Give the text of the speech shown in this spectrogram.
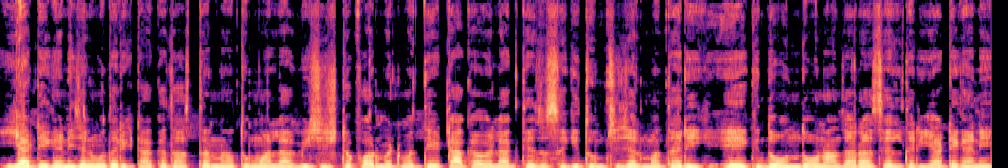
या ठिकाणी जन्मतारीख टाकत असताना तुम्हाला विशिष्ट फॉर्मॅटमध्ये टाकावे लागते. जसं की तुमची जन्मतारीख एक दोन दोन हजार असेल तर या ठिकाणी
